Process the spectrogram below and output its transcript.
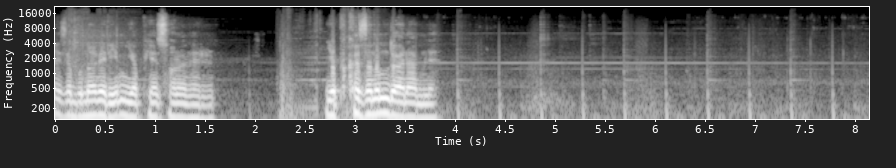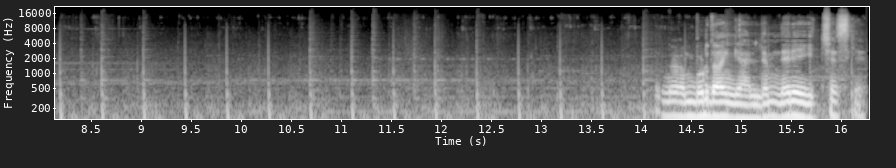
Neyse buna vereyim yapıya sonra veririm. Yapı kazanım da önemli. Ben buradan geldim. Nereye gideceğiz ki?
